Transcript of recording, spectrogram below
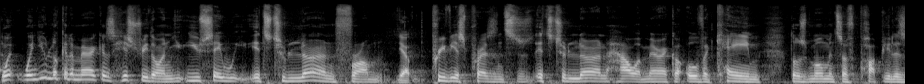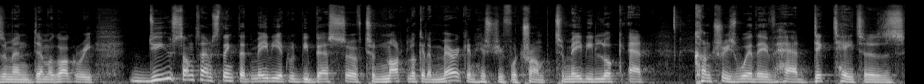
When, when you look at America's history, though, and you, you say we, it's to learn from Yep. previous presidents, it's to learn how America overcame those moments of populism and demagoguery. Do you sometimes think that maybe it would be best served to not look at American history for Trump, to maybe look at countries where they've had dictators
